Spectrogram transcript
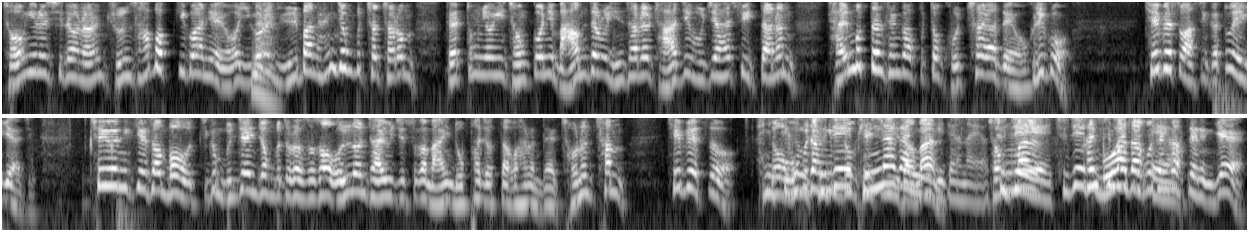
정의를 실현하는 준사법기관이에요. 이거를 네. 일반 행정부처처럼 대통령이 정권이 마음대로 인사를 좌지우지할 수 있다는 잘못된 생각부터 고쳐야 돼요. 그리고 KBS 왔으니까 또 얘기하지. 최 의원님께서 뭐 지금 문재인 정부 들어서서 언론 자유 지수가 많이 높아졌다고 하는데 저는 참 KBS 아니, 저 지금 오 주제에 부장님도 빗나간 계십니다만 얘기잖아요. 정말 주제를 한심하다고 모아주세요. 생각되는 게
